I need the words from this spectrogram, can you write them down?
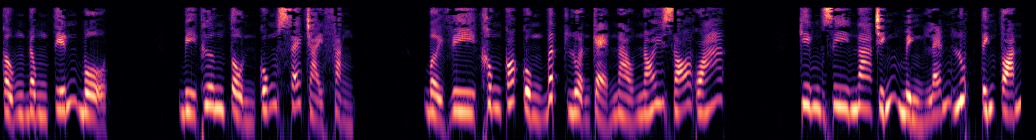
cộng đồng tiến bộ, bị thương tổn cũng sẽ trải phẳng, bởi vì không có cùng bất luận kẻ nào nói rõ quá. Kim Di Na chính mình lén lút tính toán,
